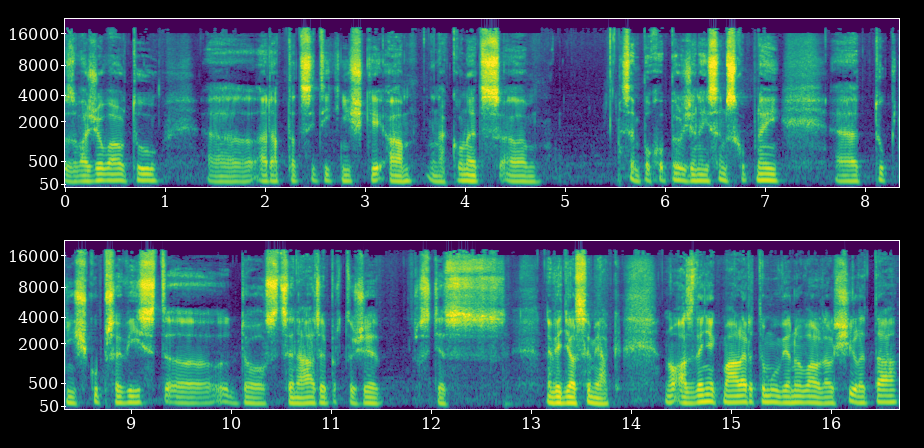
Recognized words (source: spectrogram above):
zvažoval tu Eh, adaptaci té knížky a nakonec eh, jsem pochopil, že nejsem schopný eh, tu knížku převíst do scénáře, protože prostě nevěděl jsem jak. No a Zdeněk Máler tomu věnoval další leta,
